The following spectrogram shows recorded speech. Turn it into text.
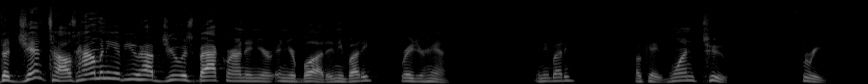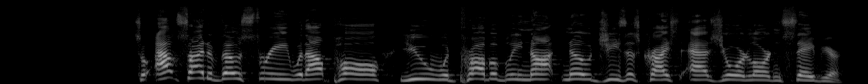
the Gentiles, how many of you have Jewish background in your, in your blood? Anybody? Raise your hand. Anybody? Okay, one, two, three. So, outside of those three, without Paul, you would probably not know Jesus Christ as your Lord and Savior.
